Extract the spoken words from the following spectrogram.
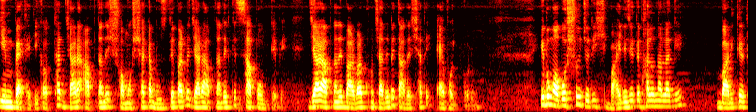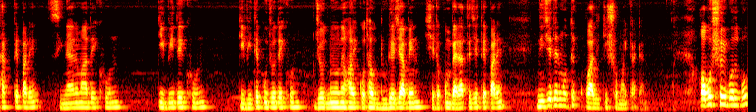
এমপ্যাথেটিক অর্থাৎ যারা আপনাদের সমস্যাটা বুঝতে পারবে, যারা আপনাদেরকে সাপোর্ট দেবে, যারা আপনাদের বারবার খোঁচা দেবে, তাদের সাথে অ্যাভয়েড করুন। এবং অবশ্যই যদি বাইরে যেতে ভালো না লাগে, বাড়িতে থাকতে পারেন, সিনেমা দেখুন, টিভি দেখুন, টিভিতে পুজো দেখুন, যদি মনে হয় কোথাও দূরে যাবেন, সেরকম বেড়াতে যেতে পারেন, নিজেদের মধ্যে কোয়ালিটি সময় কাটান। অবশ্যই বলব,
